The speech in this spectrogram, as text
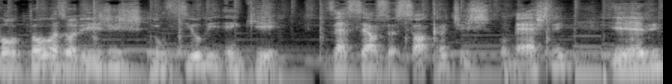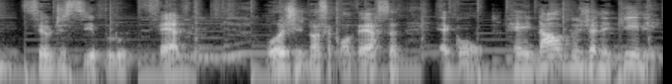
voltou às origens num filme em que Zé Celso é Sócrates, o mestre, e ele, seu discípulo Fedro. Hoje, nossa conversa é com Reinaldo Gianecchini,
